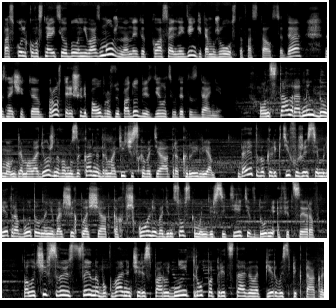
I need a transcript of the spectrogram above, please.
Поскольку восстановить его было невозможно, но это колоссальные деньги, там уже остров остался, да, значит, э, просто решили по образу и подобию сделать вот это здание. Он стал родным домом для молодежного музыкально-драматического театра «Крылья». До этого коллектив уже 7 лет работал на небольших площадках – в школе, в Одинцовском университете, в Доме офицеров – Получив свою сцену, буквально через пару дней труппа представила первый спектакль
